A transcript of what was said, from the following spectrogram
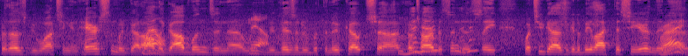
for those of you watching in Harrison, we've got Wow. all the Goblins, and uh, we Yeah. visited with the new coach, uh, Mm-hmm. Coach Harbison, to see what you guys are going to be like this year. And then Right. uh,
